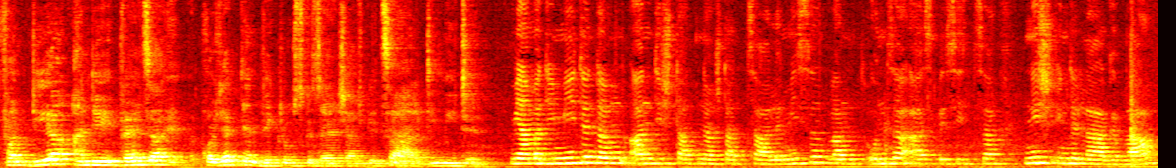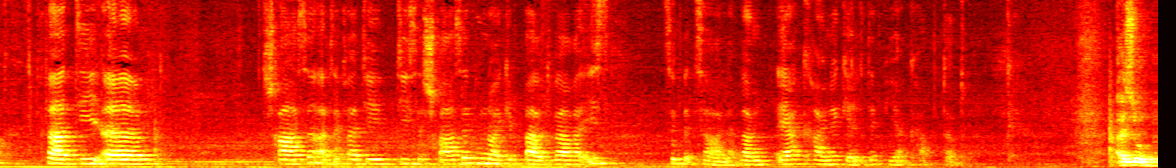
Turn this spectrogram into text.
von dir an die Pfälzer Projektentwicklungsgesellschaft gezahlt, die Miete. Wir haben die Miete dann an die Stadt Neustadt zahlen müssen, weil unser als Besitzer nicht in der Lage war, für die äh, Straße, also für die, diese Straße, die neu gebaut war, ist, zu bezahlen, weil er keine Geld dafür gehabt hat. Also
